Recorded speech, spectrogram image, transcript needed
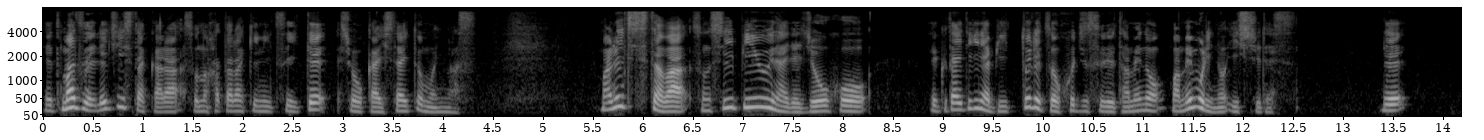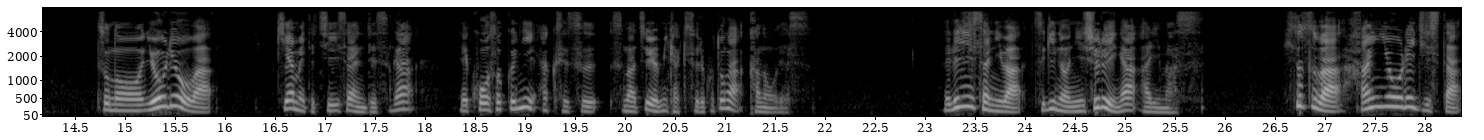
えっと、まず、レジスタからその働きについて紹介したいと思います。まあ、レジスタはその CPU 内で情報、具体的にはビット列を保持するための、まあ、メモリの一種です。で、その容量は極めて小さいんですが、高速にアクセス、すなわち読み書きすることが可能です。レジスタには次の2種類があります。一つは汎用レジスタ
